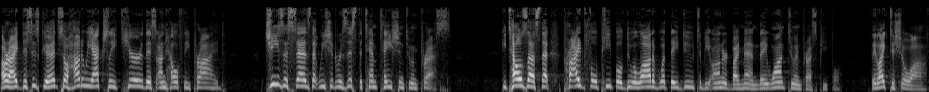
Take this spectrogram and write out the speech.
All right, this is good. So how do we actually cure this unhealthy pride? Jesus says that we should resist the temptation to impress. He tells us that prideful people do a lot of what they do to be honored by men. They want to impress people. They like to show off.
